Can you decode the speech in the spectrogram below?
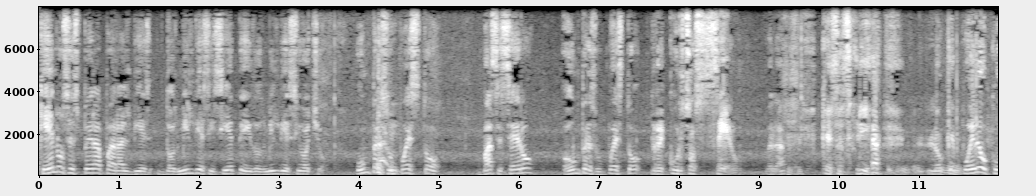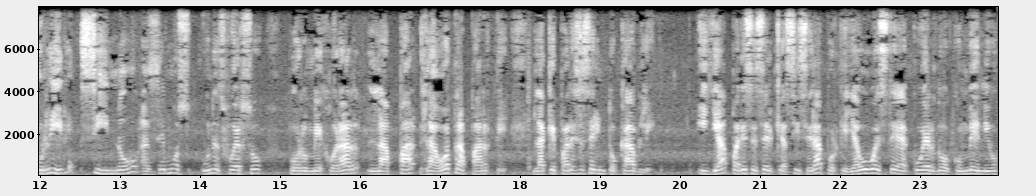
¿Qué nos espera para el 10 2017 y 2018? ¿Un presupuesto base cero o un presupuesto recursos cero? ¿verdad? Que eso sería lo que puede ocurrir si no hacemos un esfuerzo por mejorar la, par- la otra parte, la que parece ser intocable. Y ya parece ser que así será, porque ya hubo este acuerdo o convenio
